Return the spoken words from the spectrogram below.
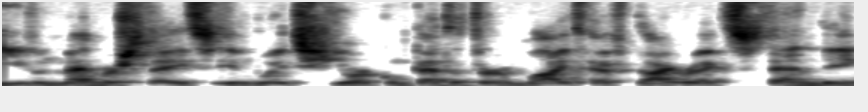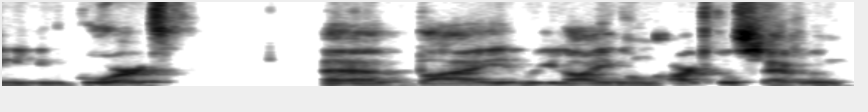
even member states in which your competitor might have direct standing in court uh, by relying on Article 7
